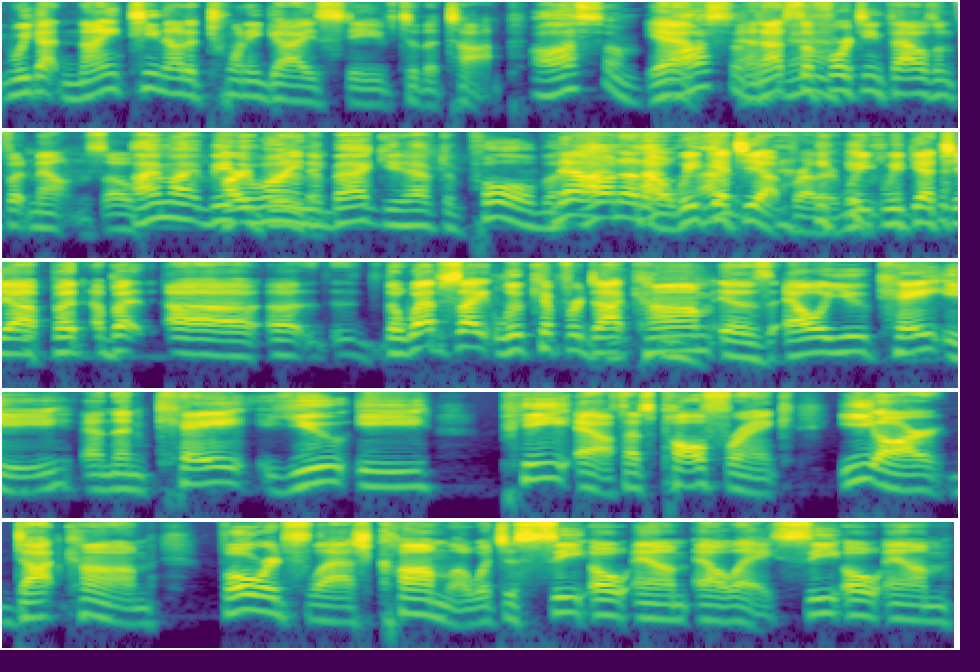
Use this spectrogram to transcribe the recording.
we got 19 out of 20 guys, Steve, to the top. Awesome. Yeah, Awesome. and that's the Yeah. 14,000 foot mountain. So I might be the one in the back you'd have to pull, but no, I- no, no. I- We'd I'm- get you up, brother. We, we'd get you up. But but uh, uh, the website, lukekuepfer.com, is L U K E and then K U E P F. That's Paul Frank, E R dot com forward slash Comla, which is C O M L A. C O M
